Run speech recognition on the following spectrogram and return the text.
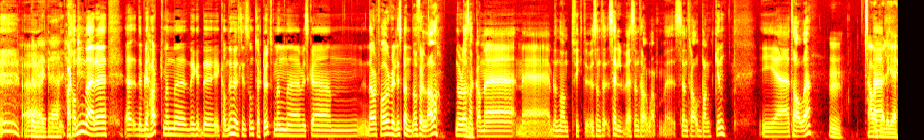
Det blir, eh. Kan være eh, Det blir hardt, men eh, det, det kan jo høres litt sånn tørt ut. Men eh, vi skal mm, Det har i hvert fall vært veldig spennende å følge deg, da. Når du har snakka med, med annet fikk du selve sentralbank sentralbanken i tale. Mm. Det har vært veldig gøy.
